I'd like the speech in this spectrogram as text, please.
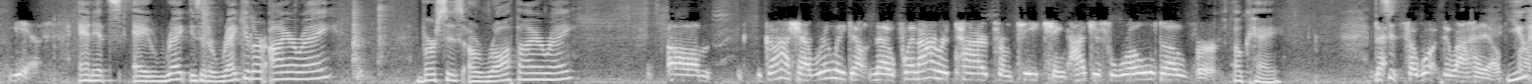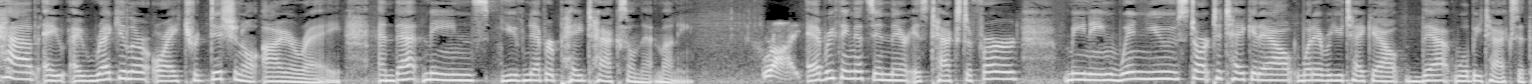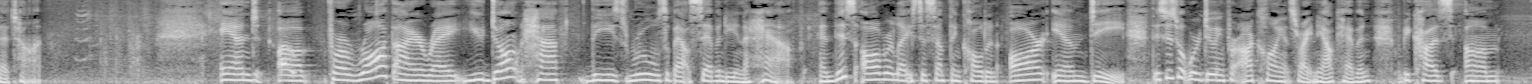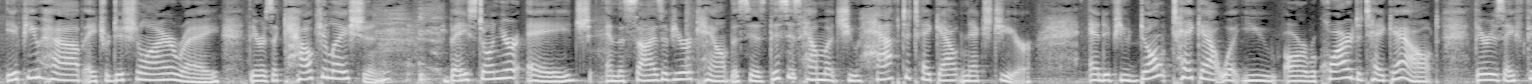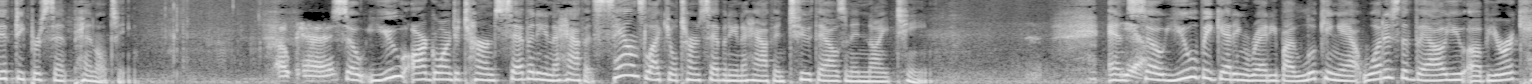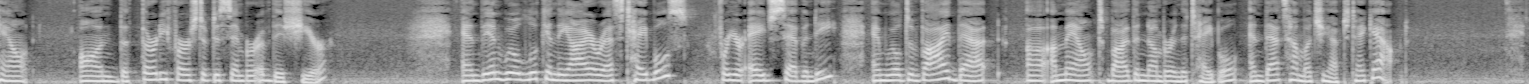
Yes. And it's a reg- is it a regular IRA versus a Roth IRA? Um, gosh, I really don't know. When I retired from teaching, I just rolled over. Okay. That, Is it- so what do I have? You have a, a regular or a traditional IRA, and that means you've never paid tax on that money. right. Everything that's in there is tax deferred, meaning when you start to take it out, whatever you take out, that will be taxed at that time. And uh, for a Roth IRA, you don't have these rules about 70 and a half. And this all relates to something called an RMD. This is what we're doing for our clients right now, Kevin, because um, if you have a traditional IRA, there is a calculation based on your age and the size of your account that says this is how much you have to take out next year. And if you don't take out what you are required to take out, there is a 50% penalty. Okay. So you are going to turn 70 and a half. It sounds like you'll turn 70 and a half in 2019. And Yeah. so you will be getting ready by looking at what is the value of your account on the 31st of December of this year. And then we'll look in the IRS tables for your age 70 and we'll divide that uh, amount by the number in the table, and that's how much you have to take out.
